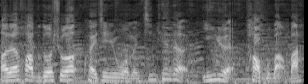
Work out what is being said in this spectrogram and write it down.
好的，话不多说，快进入我们今天的音乐 TOP 榜吧。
